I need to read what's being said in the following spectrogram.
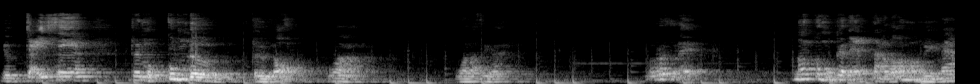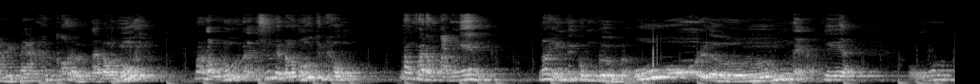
được chạy xe trên một cung đường từ đó qua qua Las Vegas nó rất là đẹp nó có một cái đẹp nào đó mà miền Nam Việt Nam không có được tại đồi núi. Nó đồi núi bạn xứ là đồi núi kinh khủng nó không phải đồng bằng nghe. Nó những cái cung đường mà uốn lượn này nọ kia. Cũng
